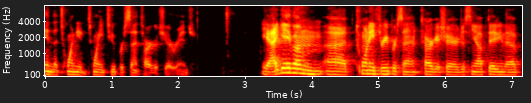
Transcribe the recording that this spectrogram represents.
in the 20 to 22% target share range. Yeah, I gave him uh, 23% target share, just you know, updating the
